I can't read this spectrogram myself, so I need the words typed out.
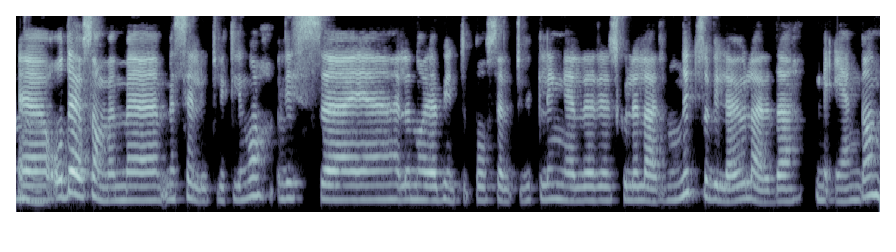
Mm. Eh, og det er jo samme med, med selvutvikling òg. Eh, eller når jeg begynte på selvutvikling eller skulle lære noe nytt, så ville jeg jo lære det med en gang.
